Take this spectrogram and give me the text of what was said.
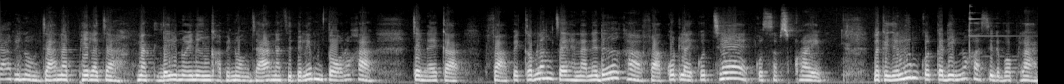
จ้าพี่น้องจ้านัดเพละจ้านัดเลยหน่อยนึงค่ะพี่น้องจ้านัดสิไปเล่มต่อเนาะค่ะจังไดกะฝากเป็นกำลังใจให้นัดในเด้อค่ะ ฝากกดไลค์กดแชร์กด subscribe แล้วก็อย่าลืมกดกระดิ่งเนาะค่ะสิเดบ่พลาด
